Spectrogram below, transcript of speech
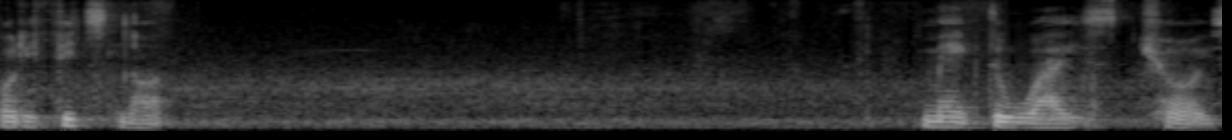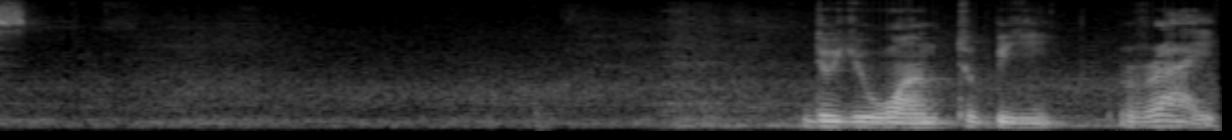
But if it's not, make the wise choice. Do you want to be right?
